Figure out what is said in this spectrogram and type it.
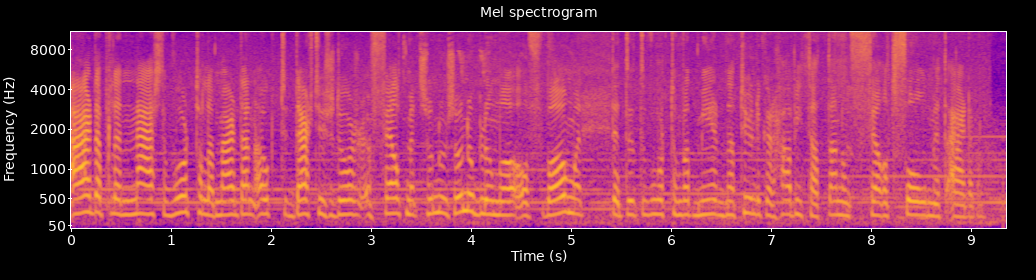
Aardappelen naast wortelen, maar dan ook daartussendoor een veld met zonnebloemen of bomen. Dat, dat wordt een wat meer natuurlijker habitat dan een veld vol met aardappelen.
